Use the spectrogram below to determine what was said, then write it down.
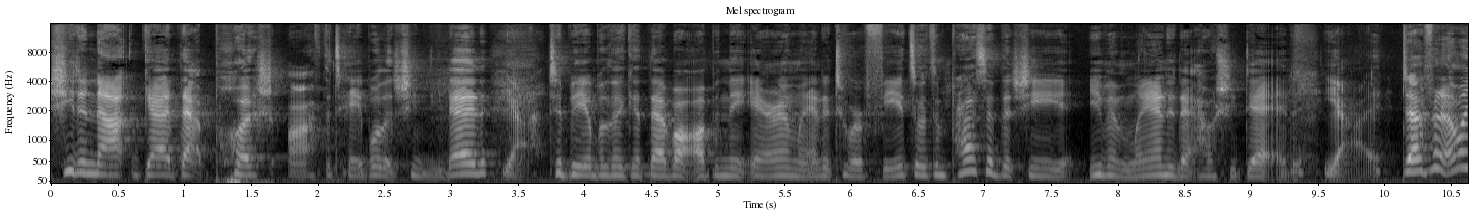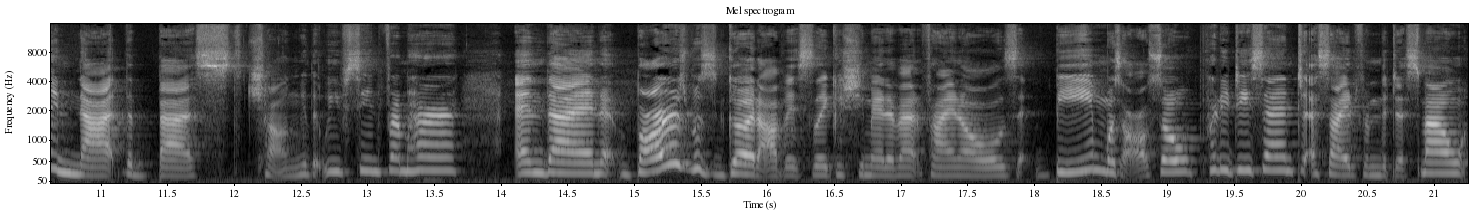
she did not get that push off the table that she needed yeah. to be able to get that ball up in the air and land it to her feet. So it's impressive that she even landed it how she did. Yeah, definitely not the best Cheng that we've seen from her. And then bars was good, obviously, because she made event finals. Beam was also pretty decent, aside from the dismount.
